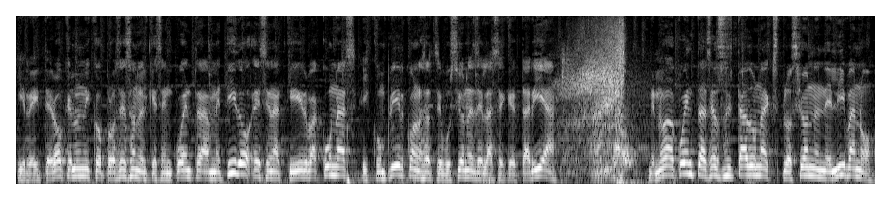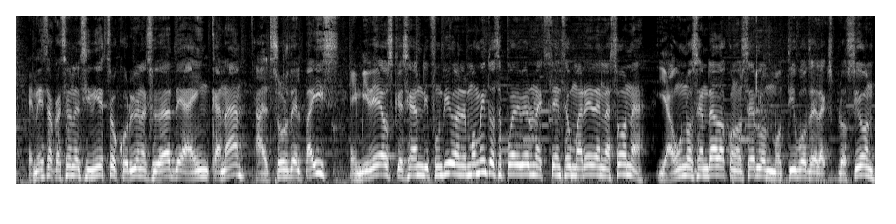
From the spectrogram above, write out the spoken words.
y reiteró que el único proceso en el que se encuentra metido es en adquirir vacunas y cumplir con las atribuciones de la Secretaría. De nueva cuenta se ha suscitado una explosión en el Líbano. En esta ocasión el siniestro ocurrió en la ciudad de Ain Caná, al sur del país. En videos que se han difundido en el momento se puede ver una extensa humareda en la zona y aún no se han dado a conocer los motivos de la explosión.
